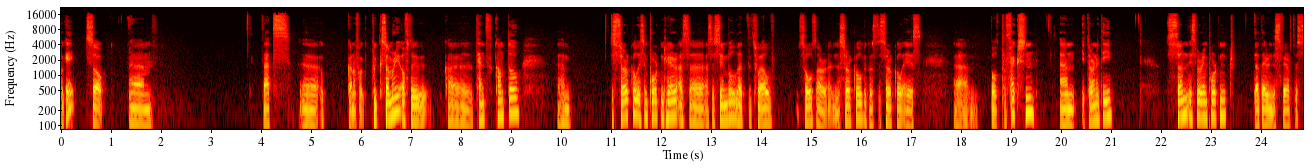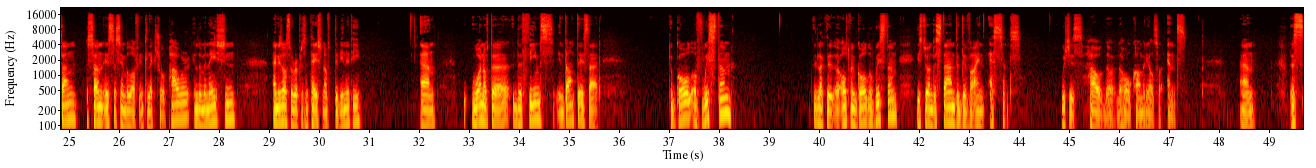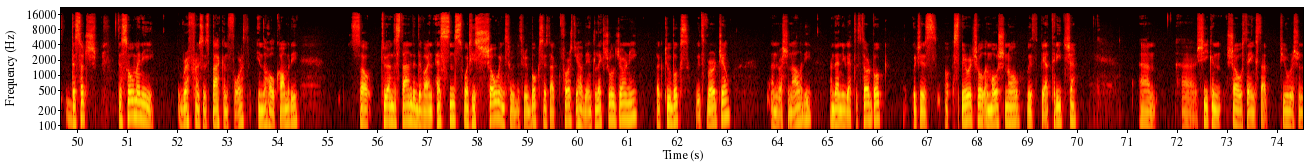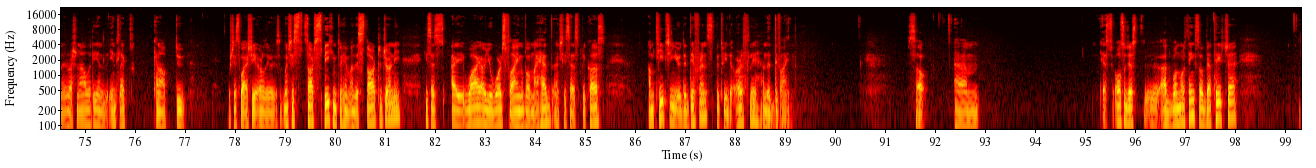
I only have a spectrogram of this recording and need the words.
Okay, so um, that's uh, kind of a quick summary of the uh, tenth canto. Um, the circle is important here as a, as a symbol that the twelve souls are in a circle because the circle is um, both perfection and eternity. Sun is very important that they're in the sphere of the sun. The sun is a symbol of intellectual power, illumination, and is also a representation of divinity. And one of the, the themes in Dante is that the goal of wisdom, like the ultimate goal of wisdom, is to understand the divine essence, which is how the, the whole comedy also ends. And there's there's such there's so many references back and forth in the whole comedy. So to understand the divine essence, what he's showing through the three books is that first you have the intellectual journey, like two books with Virgil and rationality. And then you get the third book, which is uh, spiritual, emotional with Beatrice. And uh, she can show things that pure rationality and intellect cannot do. Which is why she earlier, when she starts speaking to him when they start the journey, he says, I, Why are your words flying above my head? And she says, Because I'm teaching you the difference between the earthly and the divine. So, um, yes, also just uh, add one more thing. So, Beatrice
